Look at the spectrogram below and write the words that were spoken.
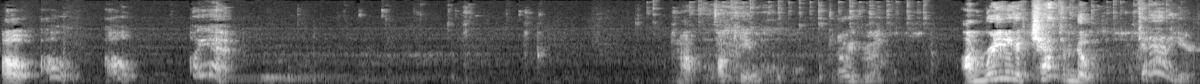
Oh, oh, oh, oh yeah. No, fuck you. Get away from me. I'm reading a chapter note. Get out of here.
